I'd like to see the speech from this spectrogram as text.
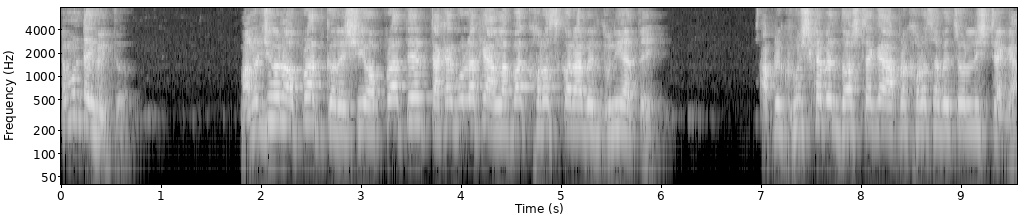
এমনটাই হইতো। মানুষ যখন অপরাধ করে, সেই অপরাধের টাকাগুলোকে আল্লাপাক খরচ করাবেন দুনিয়াতে। আপনি ঘুষ খাবেন দশ টাকা, আপনার খরচ হবে চল্লিশ টাকা।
